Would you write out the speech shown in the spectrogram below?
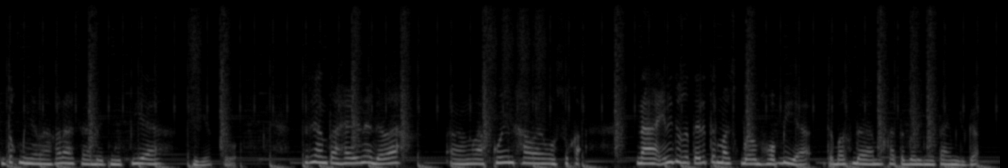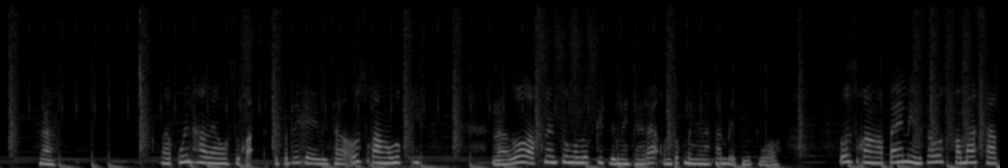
untuk menyenangkan rasa bad mood dia gitu. Terus yang terakhir ini adalah uh, ngelakuin hal yang lo suka Nah, ini juga tadi termasuk dalam hobi ya, termasuk dalam kategori me time juga. Nah, lakuin hal yang lo suka. Seperti kayak misal lo suka ngelukis. Nah, lo lakuin itu ngelukis dengan cara untuk menghilangkan bad mood lo. Lo suka ngapain nih? Misal lo suka masak.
